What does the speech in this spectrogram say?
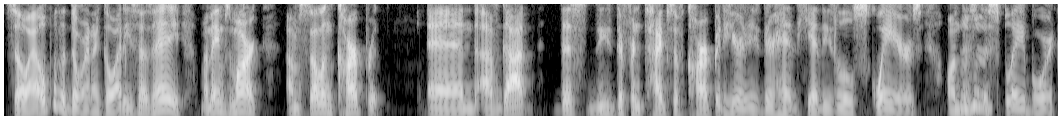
So I open the door and I go out. He says, "Hey, my name's Mark. I'm selling carpet, and I've got this these different types of carpet here. These there had he had these little squares on this mm-hmm. display board.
